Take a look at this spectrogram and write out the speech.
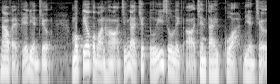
lao về phía Điền Trự. Mục tiêu của bọn họ chính là chiếc túi du lịch ở trên tay của Điền Trự.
